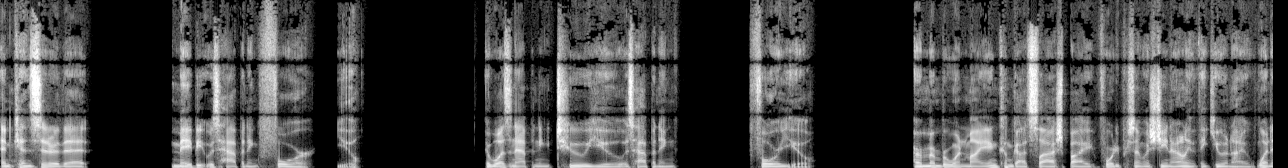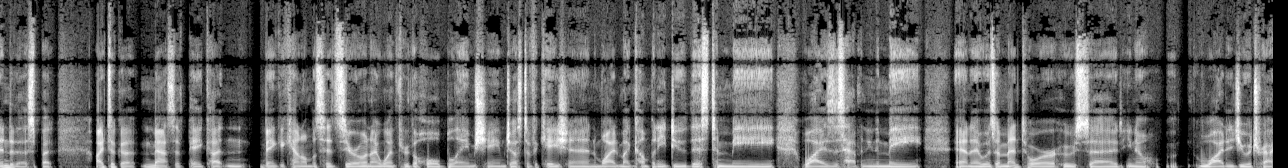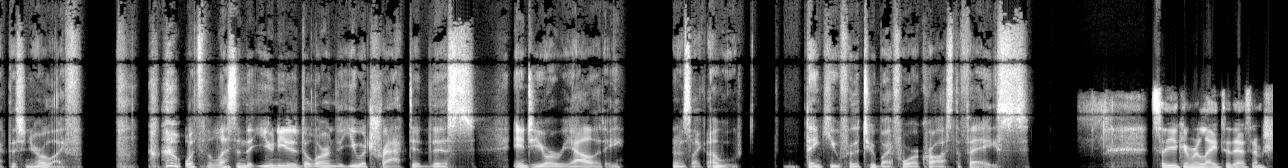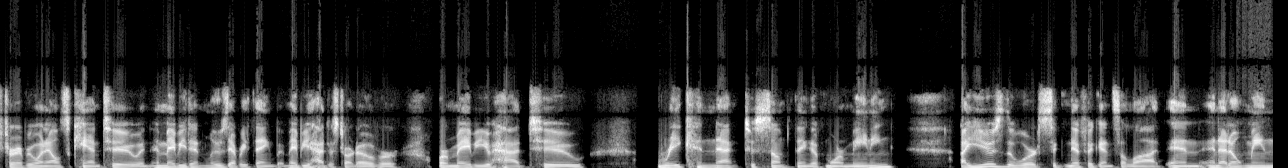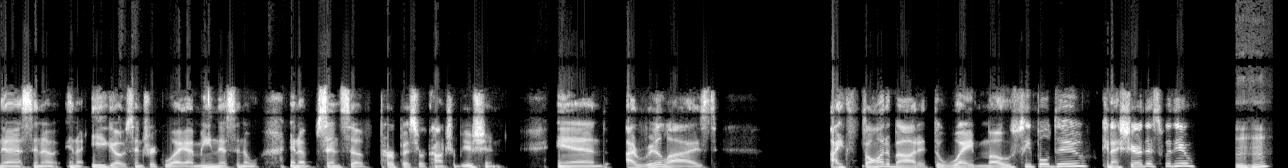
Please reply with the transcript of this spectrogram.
and consider that maybe it was happening for you. It wasn't happening to you, it was happening for you. I remember when my income got slashed by 40%, which Gene, I don't even think you and I went into this, but I took a massive pay cut and bank account almost hit zero. And I went through the whole blame, shame, justification. Why did my company do this to me? Why is this happening to me? And it was a mentor who said, you know, why did you attract this in your life? What's the lesson that you needed to learn that you attracted this into your reality? And it was like, oh, thank you for the two by four across the face. So you can relate to this. I'm sure everyone else can too. And, and maybe you didn't lose everything, but maybe you had to start over, or maybe you had to reconnect to something of more meaning. I use the word significance a lot, and and I don't mean this in a in an egocentric way. I mean this in a in a sense of purpose or contribution. And I realized I thought about it the way most people do. Can I share this with you? Mm-hmm.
